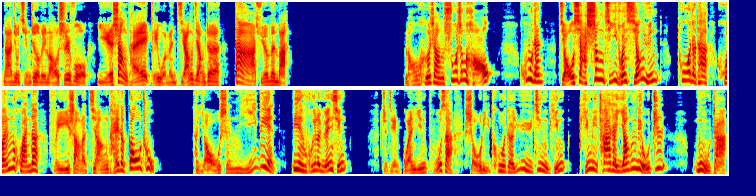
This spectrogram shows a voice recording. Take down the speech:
那就请这位老师傅也上台给我们讲讲这大学问吧。”老和尚说声好，忽然脚下升起一团祥云，拖着他缓缓的飞上了讲台的高处。他摇身一变，变回了原形。只见观音菩萨手里托着玉净瓶，瓶里插着杨柳枝；木吒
